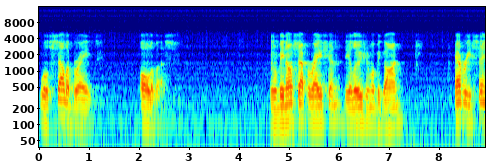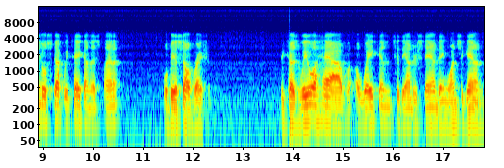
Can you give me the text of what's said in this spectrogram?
will celebrate all of us. There will be no separation. The illusion will be gone. Every single step we take on this planet will be a celebration because we will have awakened to the understanding once again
